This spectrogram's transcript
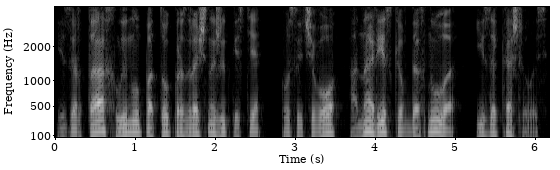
изо рта хлынул поток прозрачной жидкости, после чего она резко вдохнула и закашлялась.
